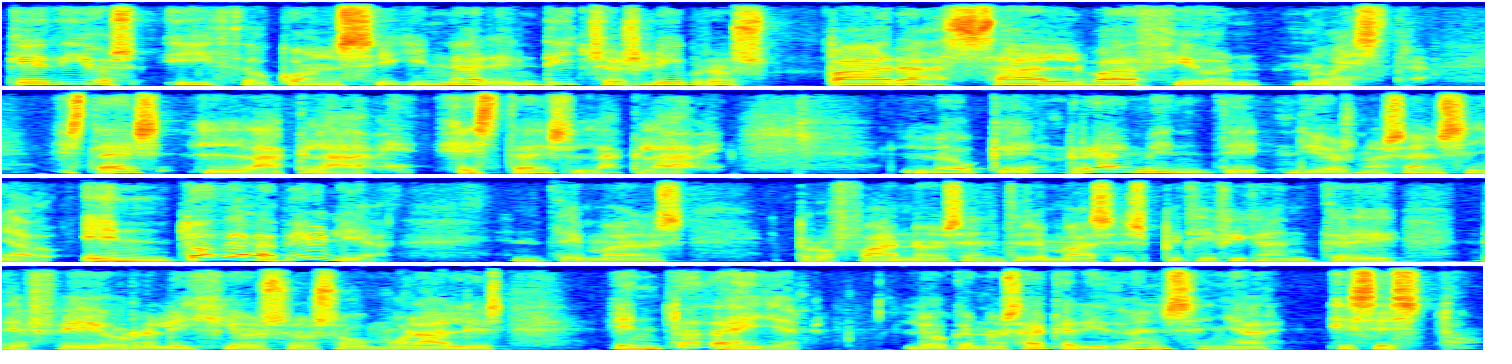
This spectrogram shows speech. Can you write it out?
que Dios hizo consignar en dichos libros para salvación nuestra. Esta es la clave, esta es la clave. Lo que realmente Dios nos ha enseñado en toda la Biblia, en temas profanos, en temas específicamente de fe o religiosos o morales, en toda ella lo que nos ha querido enseñar es esto,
